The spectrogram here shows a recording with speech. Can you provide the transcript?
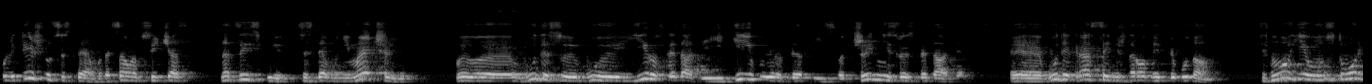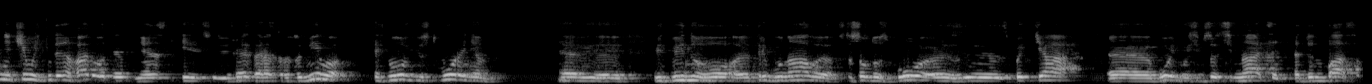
політичну систему, так само в свій час нацистську систему Німеччини, буде її розглядати, її дії буде розглядати, її злочинність розглядати. е, Буде якраз цей міжнародний трибунал. Технологія його створення чимось буде нагадувати, е, наскільки вже зараз зрозуміло, технологію створення е, е, відповідного е, трибуналу стосовно е, збиття е, Боїнгу 717 над Донбасом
